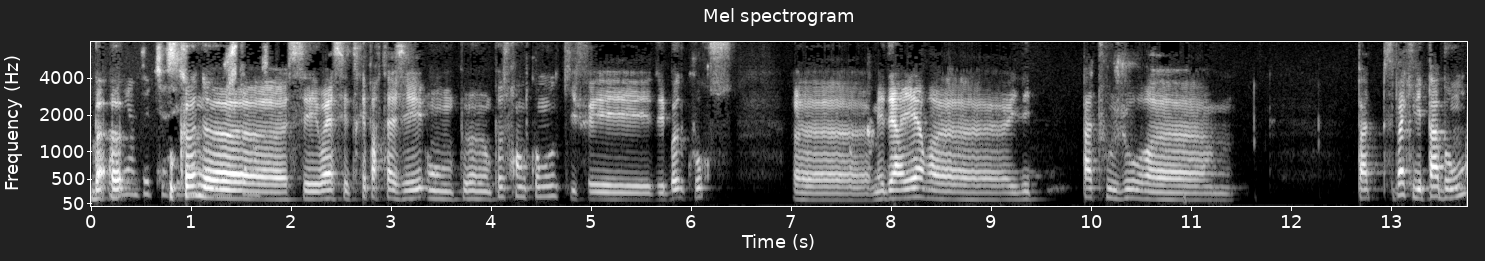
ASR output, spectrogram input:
bah, parler euh, un peu de sa Ocon, euh, c'est ouais, c'est très partagé. On peut, on peut se rendre compte qu'il fait des bonnes courses, euh, mais derrière, il n'est pas toujours c'est pas qu'il est pas bon,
